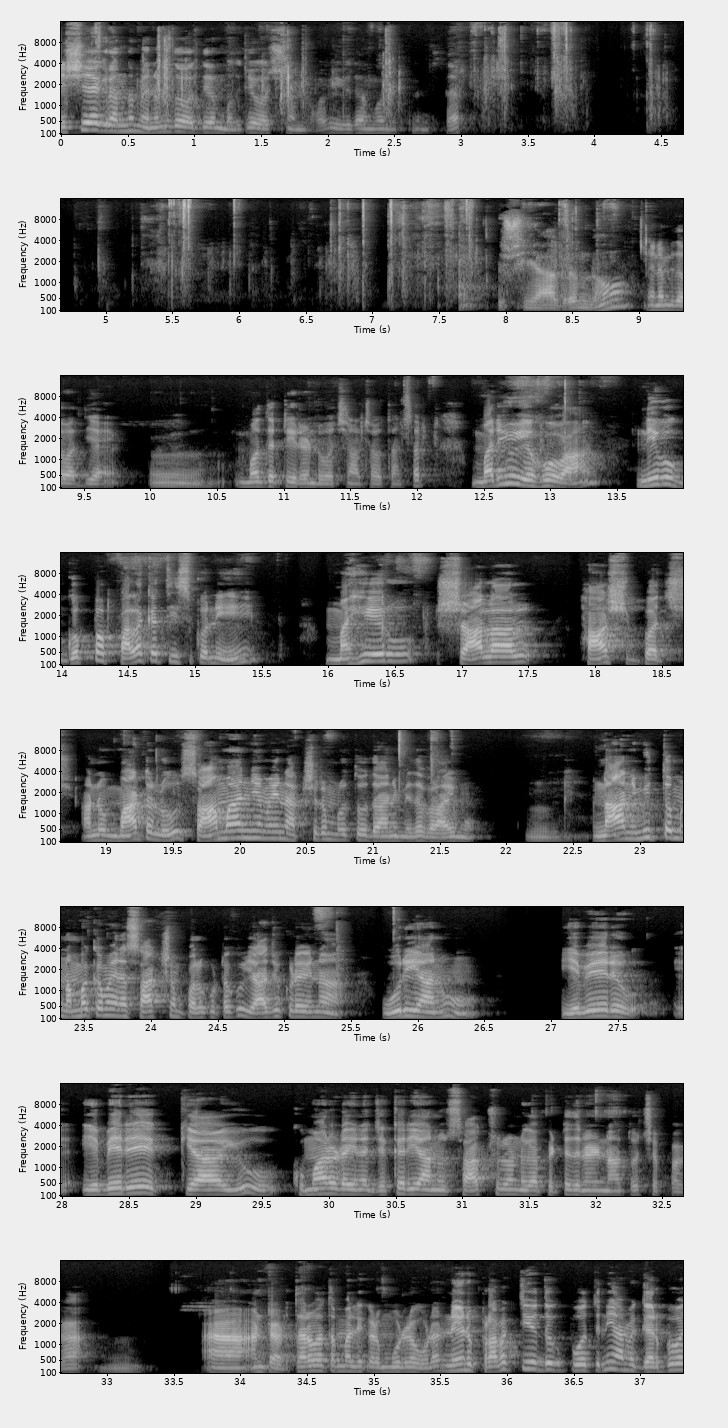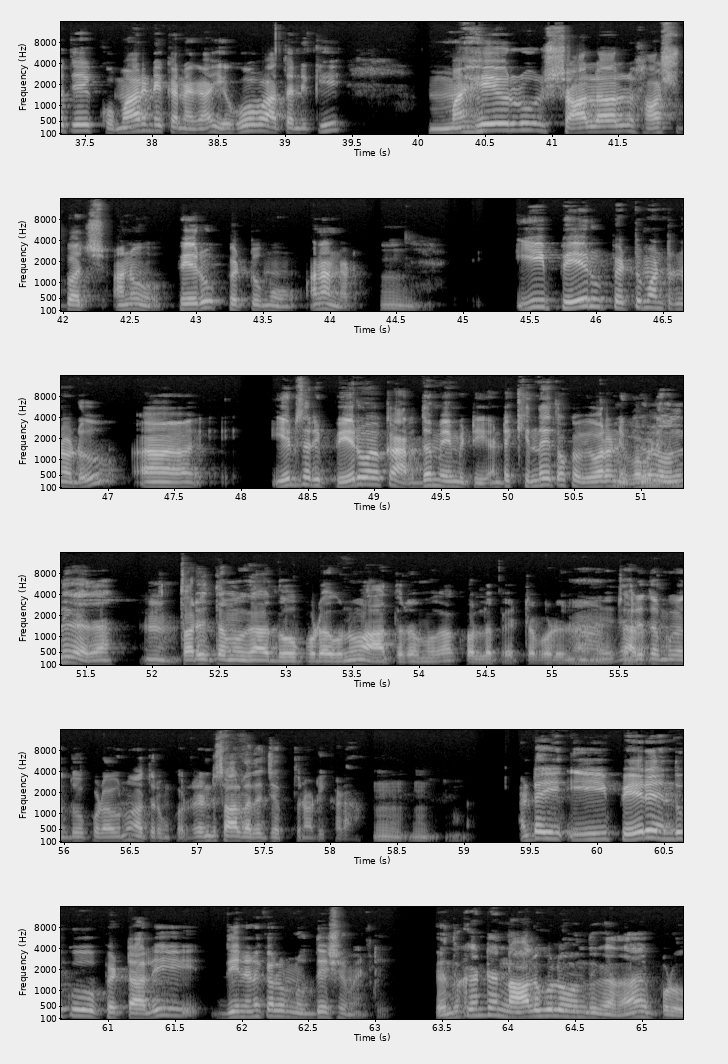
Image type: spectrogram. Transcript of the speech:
యెషయా గ్రంథం ఎనిమిదో అధ్యాయం మొదటి వచనంలో ఈ విధంగా ఉంటుంది సార్. విషయా గ్రంథం ఎనిమిదవ అధ్యాయం. మొదటి రెండు వచనాలు చదువుతాను సార్. మరియు యెహోవా నీవు గొప్ప పలక తీసుకొని మహేరు షాలాల్ హాష్ బజ్ అను మాటలు సామాన్యమైన అక్షరములతో దాని మీద వ్రాయము. నా నిమిత్తం నమ్మకమైన సాక్ష్యం పలుకుటకు యాజకుడైన ఊరియాను ఎబేరు ఎబెరేక్యాయు కుమారుడైన జకర్యాను సాక్షులనుగా పెట్టేదనని నాతో చెప్పగా. అంటాడు. తర్వాత మళ్ళీ ఇక్కడ మూడులో కూడా నేను ప్రవక్తి యుద్ధకు పోతుని ఆమె గర్భవతి కుమారుని కనగా యహోవా అతనికి మహేరు షాలాల్ హాష్బజ్ అను పేరు పెట్టుము అని అన్నాడు. ఈ పేరు పెట్టుమంటున్నాడు ఏంటి సార్ ఈ పేరు యొక్క అర్థం ఏమిటి? అంటే కింద అయితే ఒక వివరణ ఇవ్వబడి ఉంది కదా. త్వరితముగా దోపుడగును ఆతురముగా కొల్ల పెట్టబడును అనేది చరితముగా దూపడవును అతను రెండు సార్లు అదే చెప్తున్నాడు ఇక్కడ. అంటే ఈ పేరే ఎందుకు పెట్టాలి? దీని వెనకాల ఉన్న ఉద్దేశం ఏంటి? ఎందుకంటే నాలుగులో ఉంది కదా ఇప్పుడు.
